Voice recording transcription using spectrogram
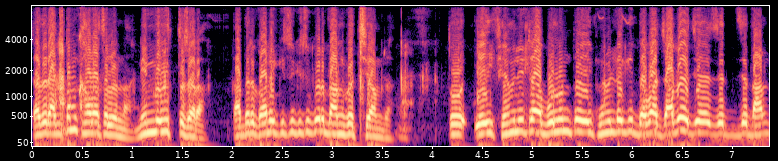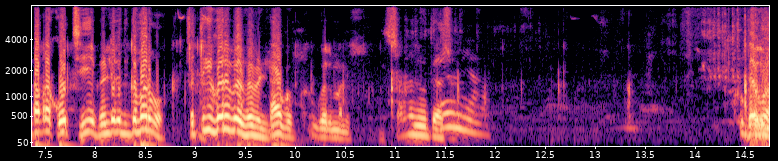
যাদের একদম খাওয়া চলে না নিম্নবিত্ত যারা তাদের ঘরে কিছু কিছু করে দান করছি আমরা। তো এই ফ্যামিলিটা বলুন তো এই ফ্যামিলিটা কি দেওয়া যাবে? যে যে- দানটা আমরা করছি এই ফ্যামিলিটাকে দিতে পারব? সত্যি কি গরিবের ফ্যামিলি? হ্যাঁ গরিব মানুষ। সামনে জুতে দেখুন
